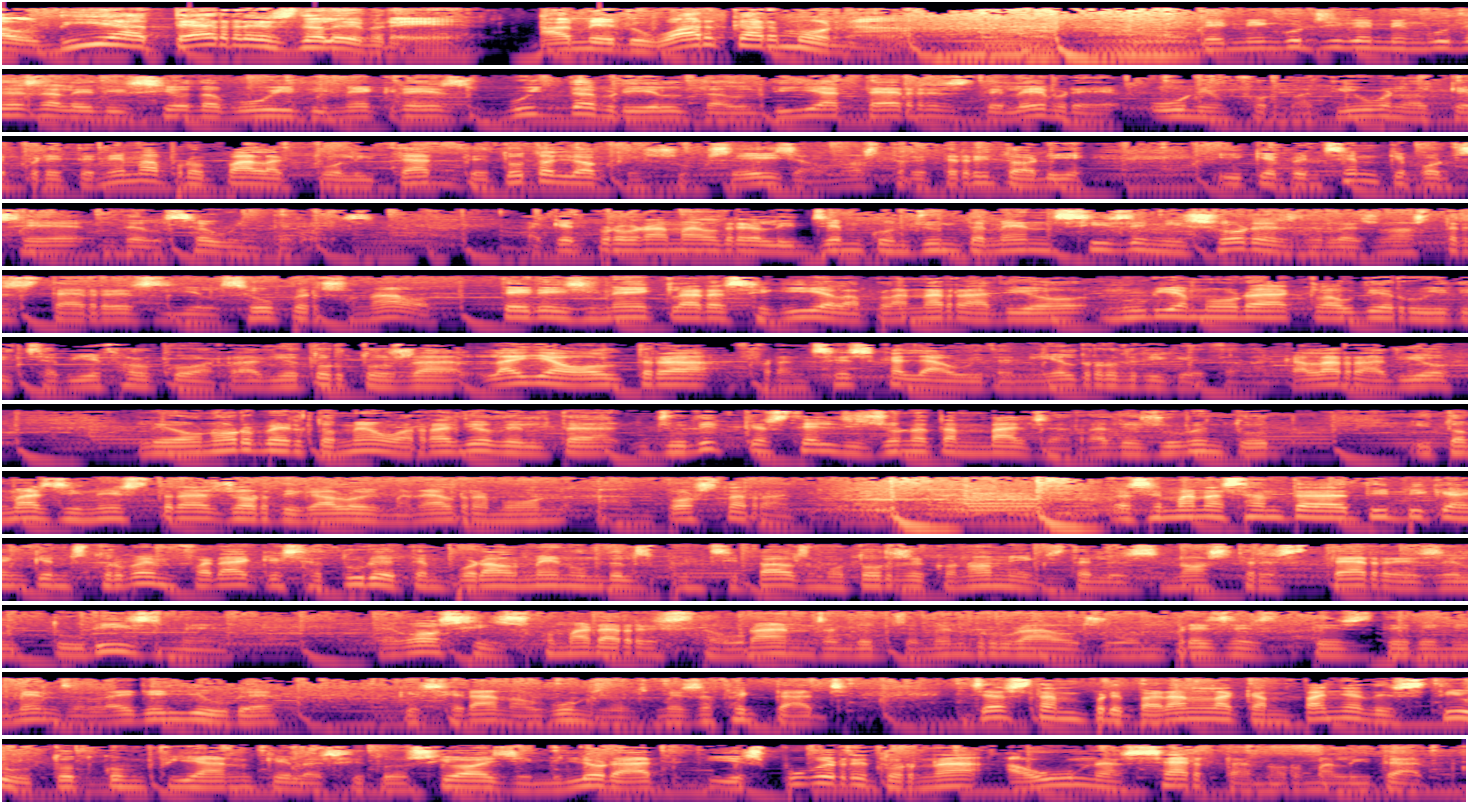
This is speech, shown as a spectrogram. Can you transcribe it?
El dia Terres de l'Ebre, amb Eduard Carmona. Benvinguts i benvingudes a l'edició d'avui, dimecres 8 d'abril del dia Terres de l'Ebre, un informatiu en el que pretenem apropar l'actualitat de tot allò que succeeix al nostre territori i que pensem que pot ser del seu interès. Aquest programa el realitzem conjuntament sis emissores de les nostres terres i el seu personal. Tere Giné i Clara Seguí a la Plana Ràdio, Núria Mora, Clàudia Ruiz i Xavier Falcó a Ràdio Tortosa, Laia Oltra, Francesc Callau i Daniel Rodríguez a la Cala Ràdio, Leonor Bertomeu a Ràdio Delta, Judit Castells i Jonathan Valls a Ràdio Joventut i Tomàs Ginestra, Jordi Galo i Manel Ramon a Amposta Ràdio. La Setmana Santa típica en què ens trobem farà que s'ature temporalment un dels principals motors econòmics de les nostres terres, el turisme. Negocis com ara restaurants, allotjaments rurals o empreses d'esdeveniments a l'aire lliure, que seran alguns dels més afectats, ja estan preparant la campanya d'estiu, tot confiant que la situació hagi millorat i es pugui retornar a una certa normalitat.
